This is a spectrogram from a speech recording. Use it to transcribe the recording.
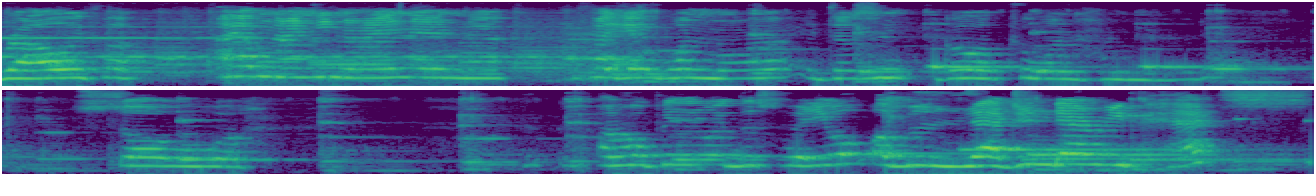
bro. If I, I have 99 and uh, if I get one more, it doesn't go up to 100. So, I hope you enjoyed this video of the legendary pets.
